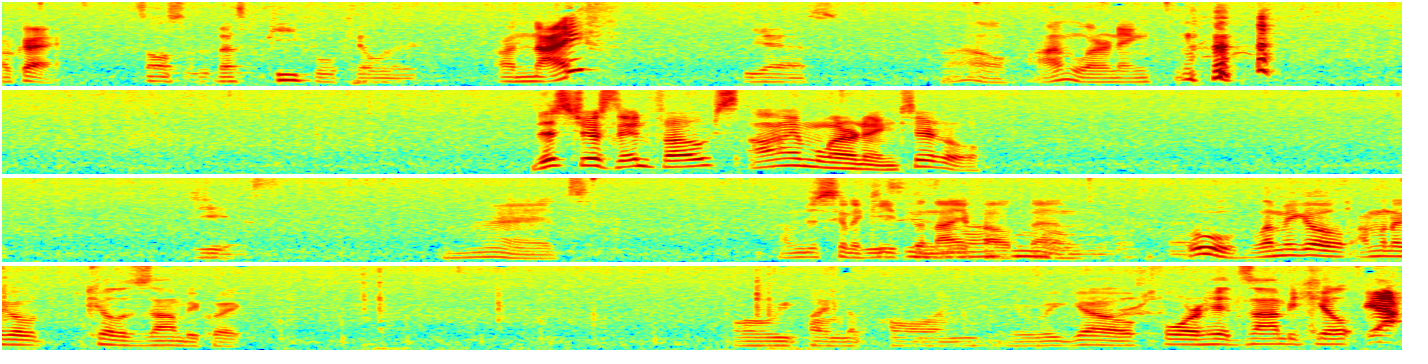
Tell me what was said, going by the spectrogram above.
Okay. It's also the best people killer. A knife? Yes. Wow, I'm learning. this just in, folks. I'm learning too. Yes. Alright. I'm just gonna keep the knife out then. Ooh, let me go. I'm gonna go kill this zombie quick. Or we find the pawn. Here we go. Four hit zombie kill. Yeah!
